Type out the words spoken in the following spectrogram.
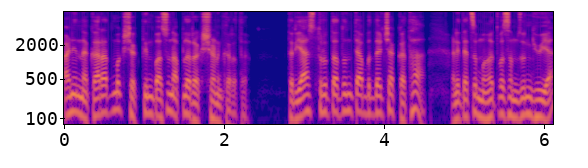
आणि नकारात्मक शक्तींपासून आपलं रक्षण करतं. तर या स्रोतातून त्याबद्दलच्या कथा आणि त्याचं महत्त्व समजून घेऊया.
